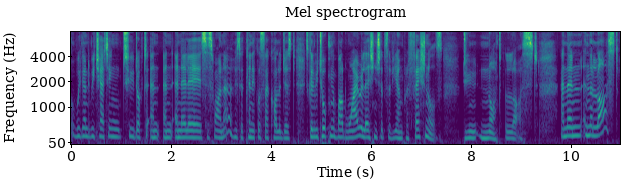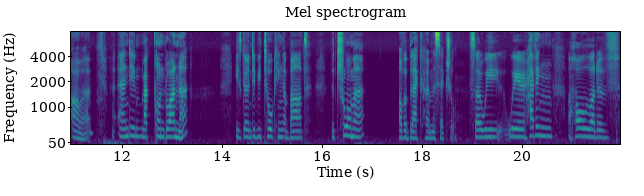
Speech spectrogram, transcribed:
we're going to be chatting to Dr. An- An- Anele Siswana, who's a clinical psychologist, who's going to be talking about why relationships of young professionals do not last. And then in the last hour, Andy Maqondwana is going to be talking about the trauma of a black homosexual. So we we're having a whole lot of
